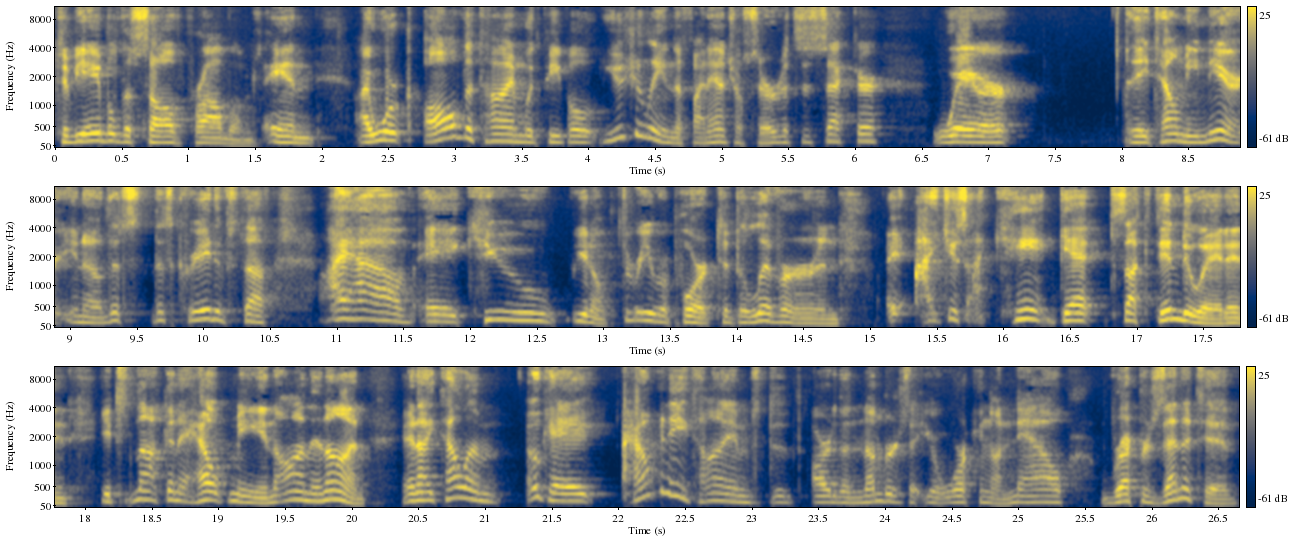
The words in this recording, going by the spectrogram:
to be able to solve problems. And I work all the time with people, usually in the financial services sector, where they tell me Nir, you know, this this creative stuff, I have a Q, you know, three report to deliver and I, I just I can't get sucked into it and it's not going to help me and on and on. And I tell them, okay, how many times do, are the numbers that you're working on now representative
